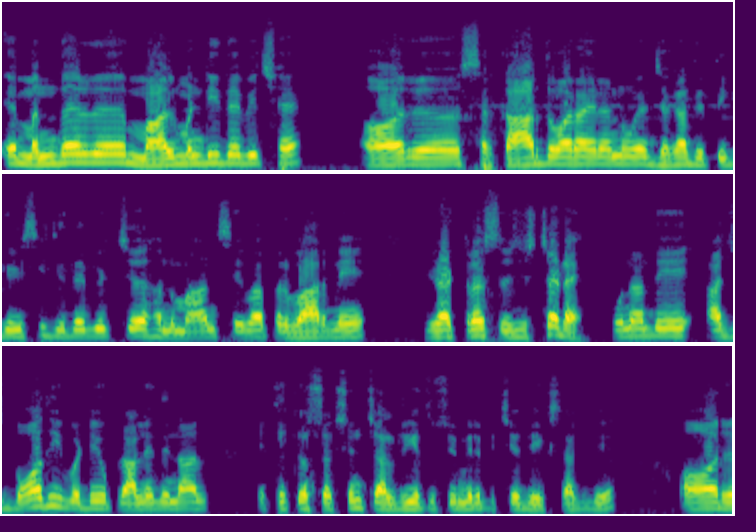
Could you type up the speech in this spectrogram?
ਇਹ ਮੰਦਿਰ ਮਾਲ ਮੰਡੀ ਦੇ ਵਿੱਚ ਹੈ ਔਰ ਸਰਕਾਰ ਦੁਆਰਾ ਇਹਨਾਂ ਨੂੰ ਇਹ ਜਗ੍ਹਾ ਦਿੱਤੀ ਗਈ ਸੀ ਜਿਹਦੇ ਵਿੱਚ ਹਨੂਮਾਨ ਸੇਵਾ ਪਰਿਵਾਰ ਨੇ ਜਿਹੜਾ ਟਰਸਟ ਰਜਿਸਟਰਡ ਹੈ ਉਹਨਾਂ ਦੇ ਅੱਜ ਬਹੁਤ ਹੀ ਵੱਡੇ ਉਪਰਾਲੇ ਦੇ ਨਾਲ ਇੱਥੇ ਕੰਸਟਰਕਸ਼ਨ ਚੱਲ ਰਹੀ ਹੈ, ਤੁਸੀਂ ਮੇਰੇ ਪਿੱਛੇ ਦੇਖ ਸਕਦੇ ਹੋ। ਔਰ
